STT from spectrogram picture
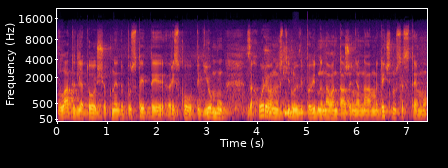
влади для того, щоб не допустити різкого підйому захворюваності, ну відповідно навантаження на медичну систему.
